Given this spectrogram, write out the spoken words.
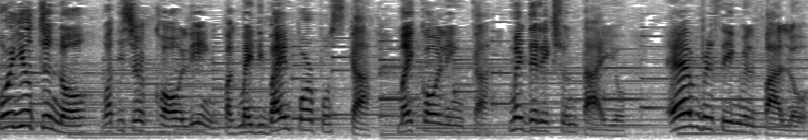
for you to know what is your calling. Pag may divine purpose ka, may calling ka, may direction tayo, everything will follow.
